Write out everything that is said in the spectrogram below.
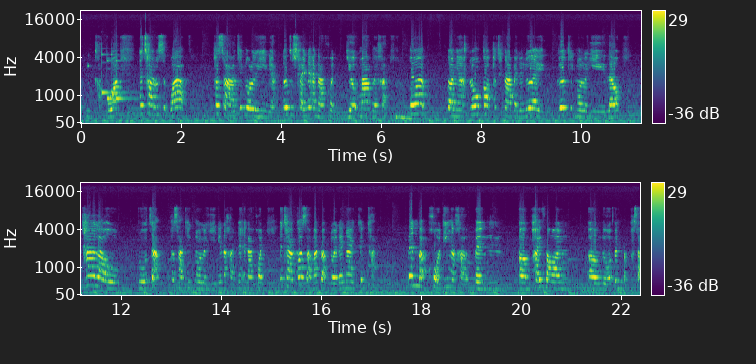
ดดิ้งค่ะเพราะว่านัชชารู้สึกว่าภาษาเทคโนโลยีเนี่ยเราจะใช้ในอนาคตเยอะมากเลยค่ะอืมเพราะว่า ตอนเนี้ยโลกก็พัฒนาไปเรื่อยๆ เรื่องเทคโนโลยีแล้วถ้าเรารู้จักภาษาเทคโนโลยีเนี่ยนะคะ ในอนาคตนัชชาก็สามารถปรับตัวได้ง่ายขึ้นค่ะ เป็นแบบโคดดิ้งอะค่ะ เป็นเอ่อ Python เอ่อหรือว่าเป็นแบบภาษา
